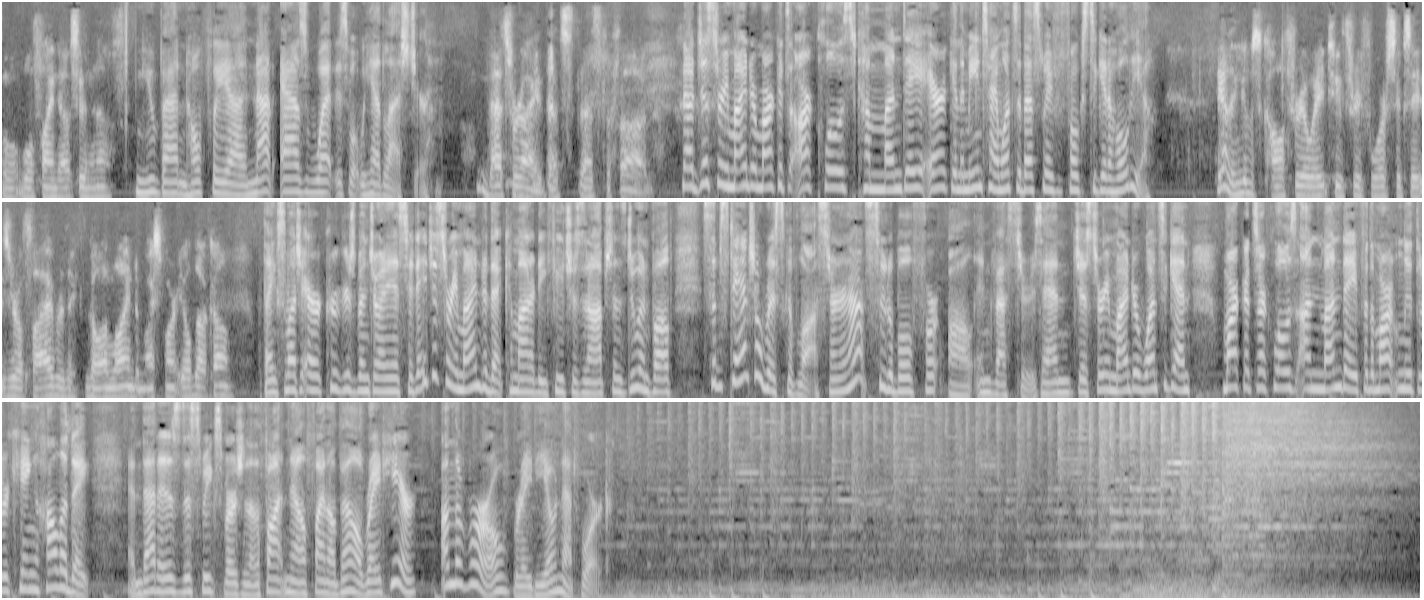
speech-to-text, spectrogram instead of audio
we'll, we'll, find out soon enough. You bet, and hopefully uh, not as wet as what we had last year. That's right. That's that's the thought. Now, just a reminder: markets are closed come Monday. Eric, in the meantime, what's the best way for folks to get a hold of you? Yeah, they can give us a call 308-234-6805 or they can go online to mysmartyield.com. Thanks so much. Eric Kruger's been joining us today. Just a reminder that commodity futures and options do involve substantial risk of loss and are not suitable for all investors. And just a reminder once again, markets are closed on Monday for the Martin Luther King holiday. And that is this week's version of the Fontanelle Final Bell right here on the Rural Radio Network.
